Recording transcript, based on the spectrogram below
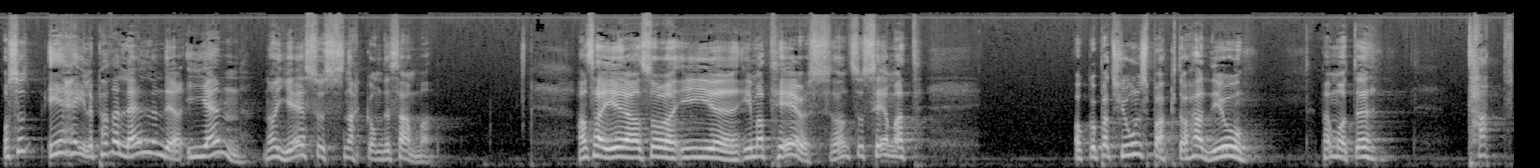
Og så er hele parallellen der igjen når Jesus snakker om det samme. Han sier altså i, eh, i Matteus så ser vi at okkupasjonspakta hadde jo på en måte tatt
